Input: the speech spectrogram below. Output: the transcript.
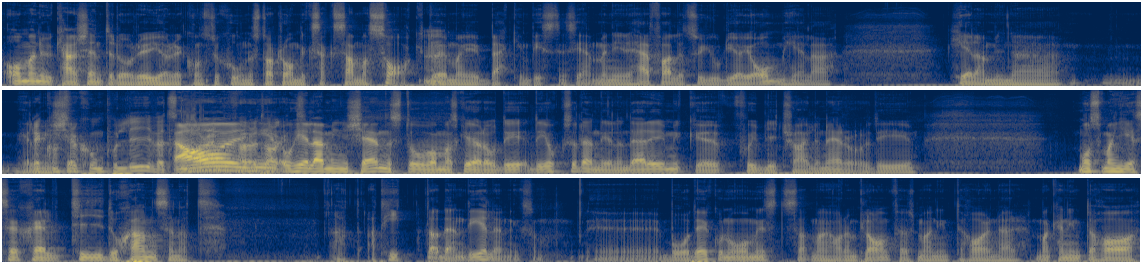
om man nu kanske inte då gör rekonstruktion och startar om exakt samma sak. Då Mm. är man ju back in business igen. Men i det här fallet så gjorde jag ju om hela Hela mina hela min. Rekonstruktion på livet Ja, och hela min tjänst och vad man ska göra. Och det, det är också den delen. Där är mycket, får ju bli trial and error. Det ju, måste man ge sig själv tid och chansen att, att, att hitta den delen. Liksom. Eh, både ekonomiskt så att man har en plan för så man inte har den här. Man kan inte ha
